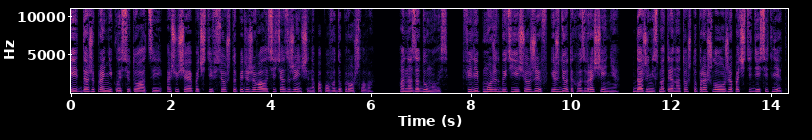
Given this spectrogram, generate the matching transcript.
Кейт даже проникла ситуацией, ощущая почти все, что переживала сейчас женщина по поводу прошлого. Она задумалась. Филипп может быть еще жив и ждет их возвращения, даже несмотря на то, что прошло уже почти 10 лет.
